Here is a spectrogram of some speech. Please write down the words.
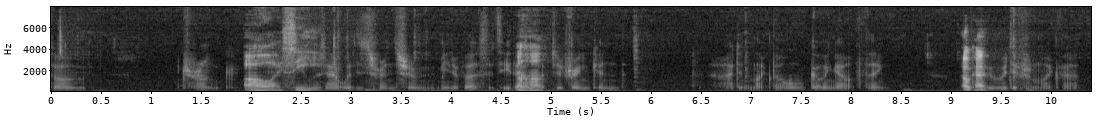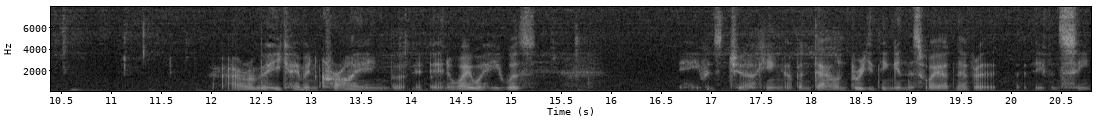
so. Oh, I see. He was out with his friends from university. They Uh-huh. all liked to drink, and I didn't like the whole going out thing. Okay. We were different like that. I remember he came in crying, but in a way where he was. He was jerking up and down, breathing in this way I'd never even seen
